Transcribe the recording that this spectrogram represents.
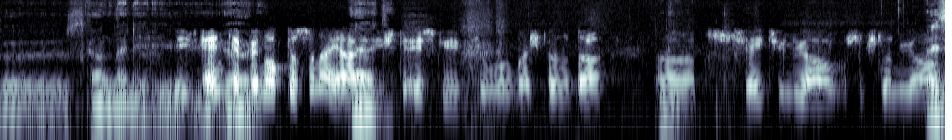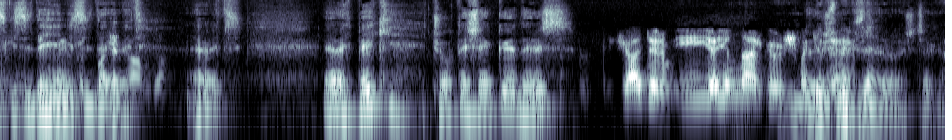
e, skandalı. e, En e, tepe noktasına yani Evet. işte eski Cumhurbaşkanı da e, şey ediliyor, suçlanıyor. Eskisi de yenisi de, evet. Evet. Evet peki. Çok teşekkür ederiz. Rica ederim. İyi yayınlar. Görüşmek, Görüşmek üzere. üzere. Hoşçakal.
